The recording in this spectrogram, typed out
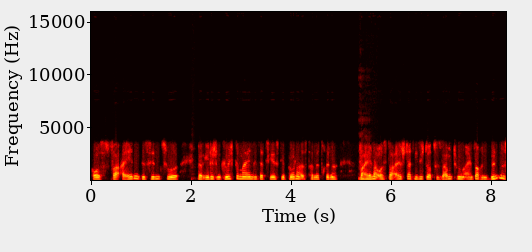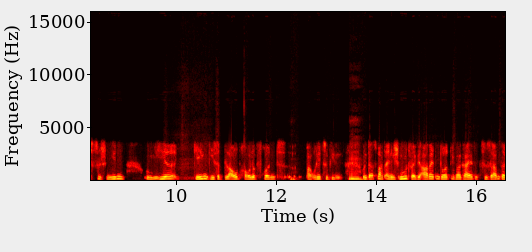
aus Vereinen bis hin zur evangelischen Kirchgemeinde. Der CSD Pirna ist da mit drin. Vereine mhm. aus der Altstadt, die sich dort zusammentun, einfach ein Bündnis zu schmieden, um hier gegen diese blau-braune Front Parodie zu bieten. Mhm. Und das macht eigentlich Mut, weil wir arbeiten dort übergreifend zusammen. Da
